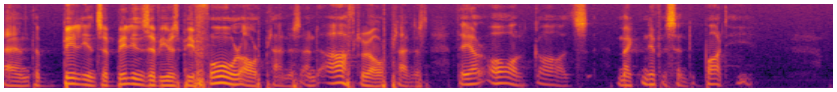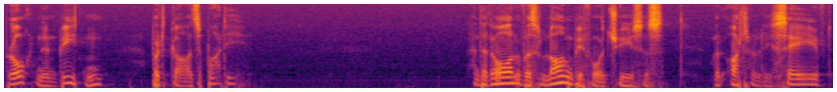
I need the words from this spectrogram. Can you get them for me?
and the billions of billions of years before our planet and after our planet, they are all God's magnificent body, broken and beaten, but God's body. And that all of us, long before Jesus, were utterly saved,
